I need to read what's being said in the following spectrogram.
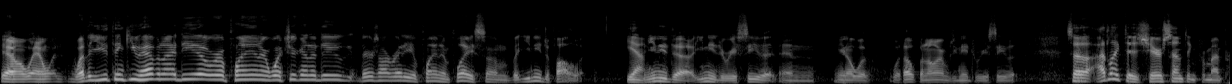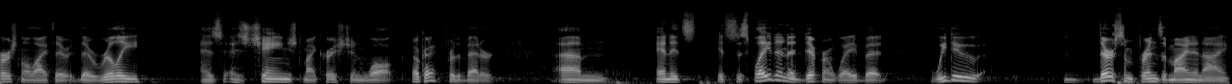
Yeah, and whether you think you have an idea or a plan or what you're going to do, there's already a plan in place. Um, but you need to follow it. Yeah. And you need to you need to receive it, and you know, with with open arms, you need to receive it. So I'd like to share something from my personal life that that really has has changed my Christian walk Okay. for the better. Um, and it's it's displayed in a different way, but we do. There are some friends of mine and I.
